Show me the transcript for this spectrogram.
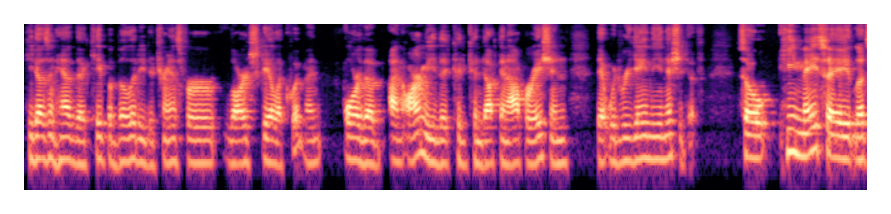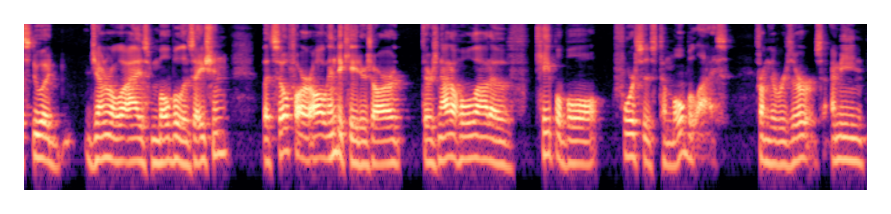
he doesn't have the capability to transfer large scale equipment or the an army that could conduct an operation that would regain the initiative so he may say, let's do a generalized mobilization, but so far, all indicators are there's not a whole lot of capable forces to mobilize from the reserves. I mean,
